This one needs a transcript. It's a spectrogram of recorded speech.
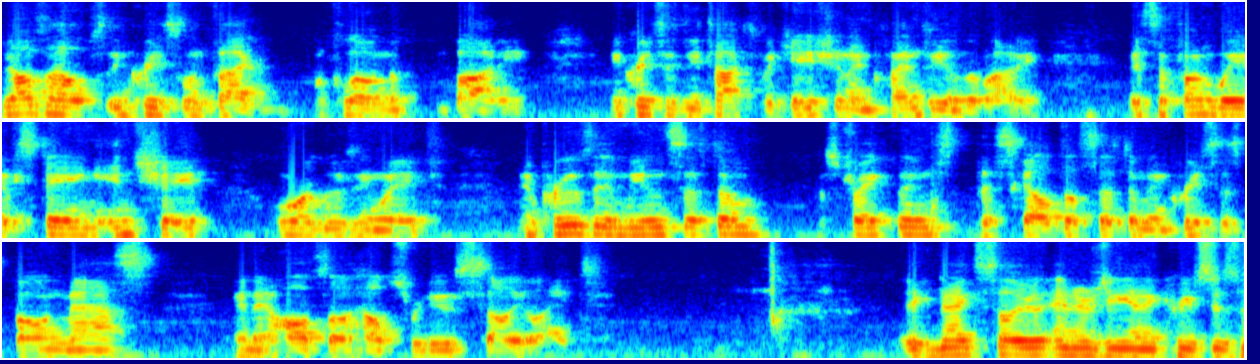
It also helps increase lymphatic flow in the body, increases detoxification and cleansing of the body. It's a fun way of staying in shape or losing weight. Improves the immune system, strengthens the skeletal system, increases bone mass, and it also helps reduce cellulite. Ignites cellular energy and increases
